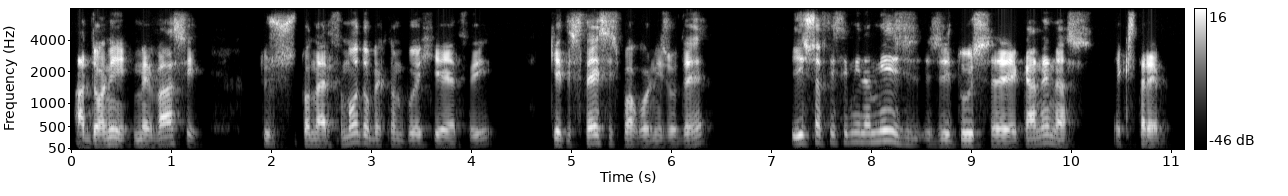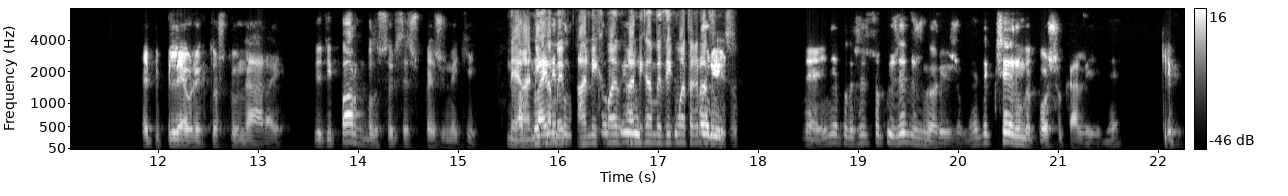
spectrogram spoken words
Αντώνη, με βάση τους, τον αριθμό των παιχτών που έχει έρθει και τις θέσεις που αγωνίζονται, ίσως αυτή τη στιγμή να μην ζητούσε κανένας εξτρέμ επιπλέον εκτός του Νάραη. Διότι υπάρχουν ποδοσφαιριστές που παίζουν εκεί. Ναι, αν είχαμε, αν, είχαμε, αν είχαμε δείγματα γραφής. Ναι, είναι ποδοσφαιριστές τους οποίους δεν τους γνωρίζουμε. Δεν ξέρουμε πόσο καλοί είναι και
